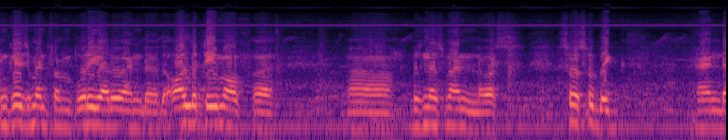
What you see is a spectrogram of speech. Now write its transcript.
encouragement from Puri garu and all the team of businessman was so so big and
